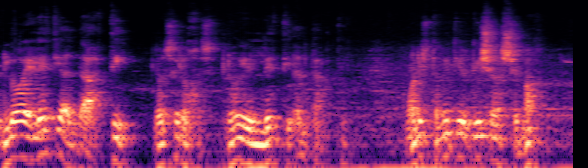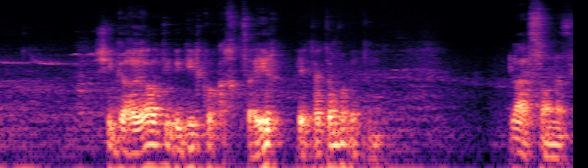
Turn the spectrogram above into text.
לא העליתי על דעתי. לא שלא חשבתי, לא העליתי על דעתי. אמרה לי שתמיד היא הרגישה אשמה, שהיא גררה אותי בגיל כל כך צעיר, היא הייתה יותר מבוגרת ממני, לאסון הזה.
